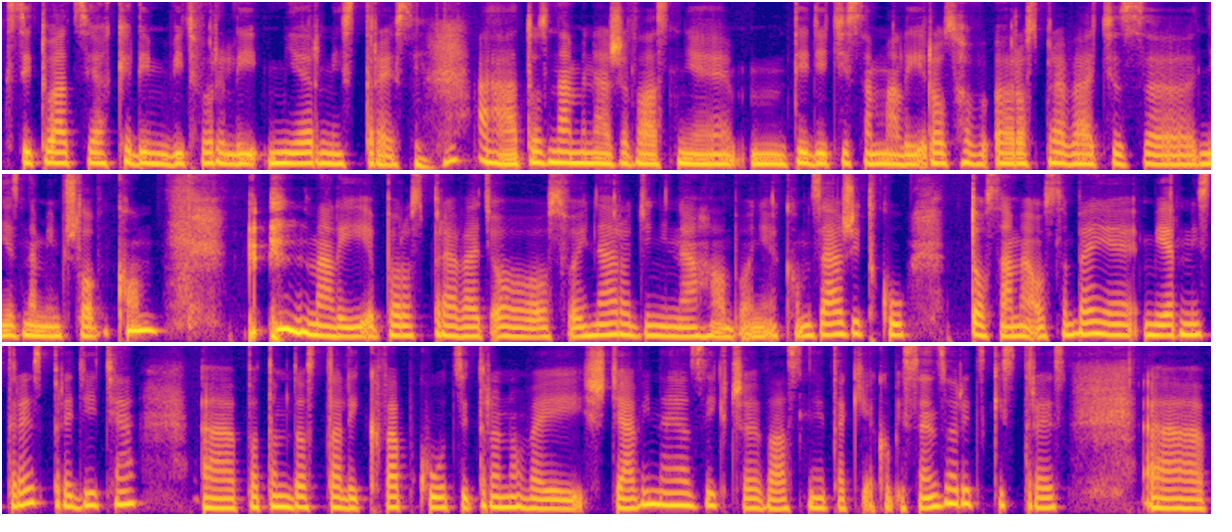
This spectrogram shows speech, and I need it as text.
situáciách, kedy im vytvorili mierny stres. Uh-huh. A to znamená, že vlastne tie deti sa mali rozho- rozprávať s neznámym človekom, mali porozprávať o svojich narodeninách alebo o nejakom zážitku. To samé o sebe je mierny stres pre dieťa. A potom dostali kvapku citronovej šťavy na jazyk, čo je vlastne taký akoby senzorický stres. A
